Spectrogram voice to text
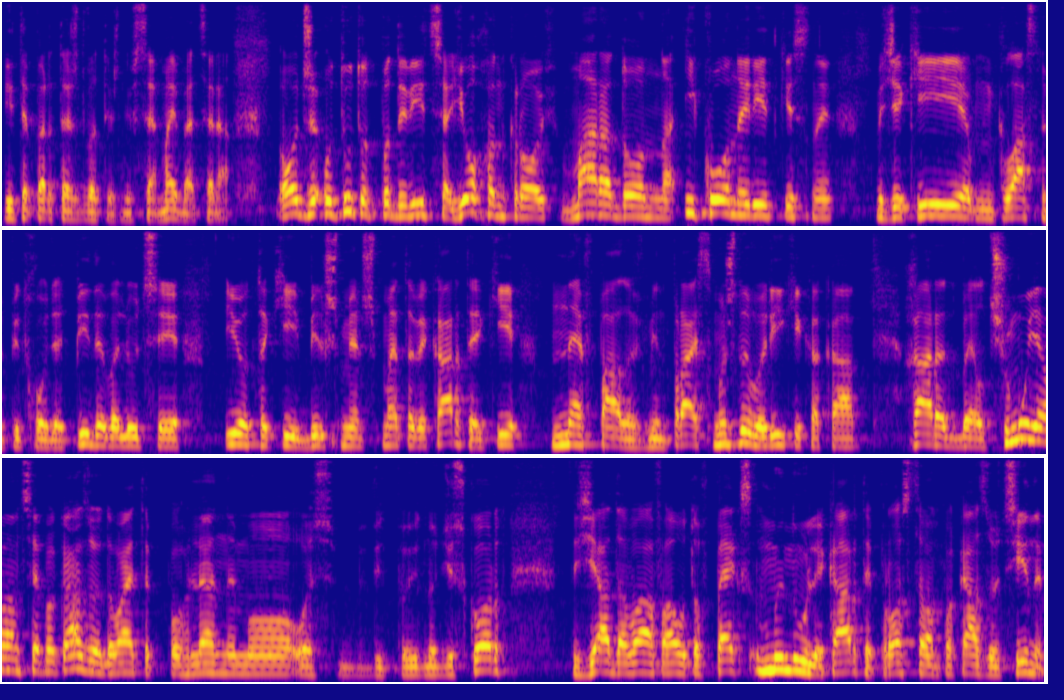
і тепер теж два тижні. Все, майбе, це реально. Отже, отут от подивіться, Йохан Кройф, Марадонна, ікони рідкісні, які класно підходять під еволюції. І от такі більш-менш метові карти, які не впали в мінпрайс. Можливо, Рікі Кака, Гаррет Бейл. Чому я вам це показую? Давайте поглянемо ось відповідно Discord. Я давав Out of Packs минулі карти, просто вам показую ціни.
